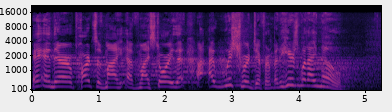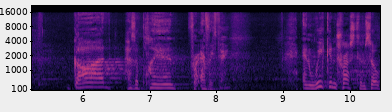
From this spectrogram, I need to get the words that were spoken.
And, and there are parts of my, of my story that I, I wish were different, but here's what I know God has a plan for everything, and we can trust Him. So,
